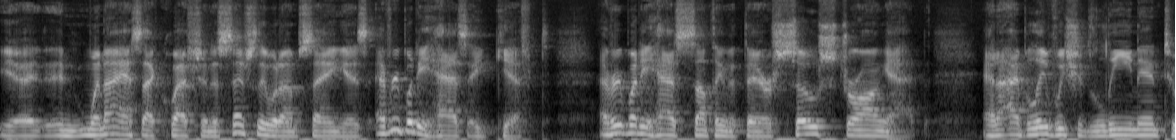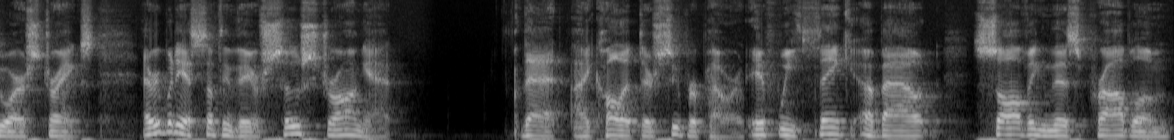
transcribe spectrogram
yeah, and when I ask that question, essentially what I'm saying is everybody has a gift. Everybody has something that they are so strong at. And I believe we should lean into our strengths. Everybody has something they are so strong at that I call it their superpower. If we think about solving this problem,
